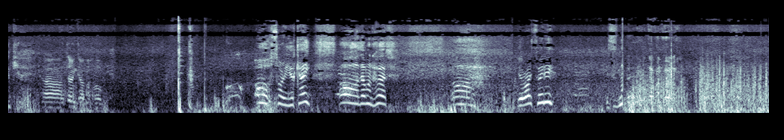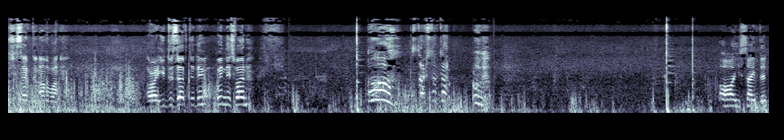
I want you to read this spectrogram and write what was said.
Okay, uh, don't go in the hole. Oh, sorry, you okay? Oh, that one hurt. Oh, you alright, sweetie? This is not, that one hurt. She saved another one. All right, you deserve to do, win this one. Oh, stop, stop, stop. Oh. oh, you saved it.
